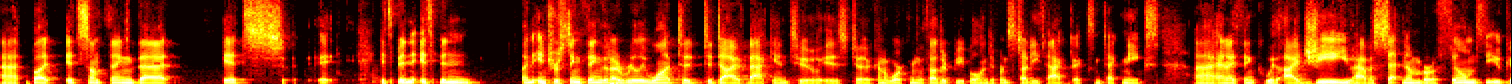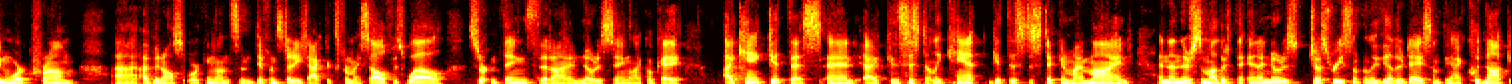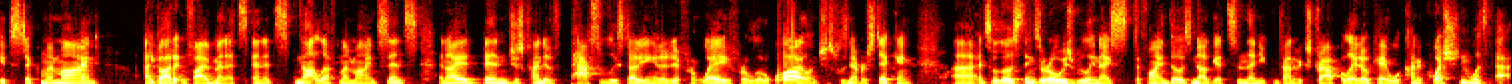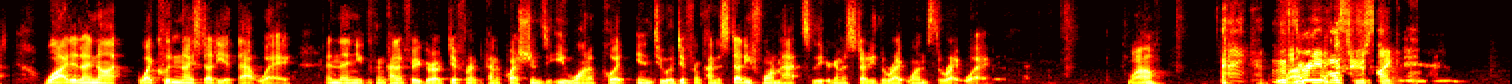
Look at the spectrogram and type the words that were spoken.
Uh, but it's something that it's it, it's been it's been an interesting thing that I really want to to dive back into is to kind of working with other people on different study tactics and techniques. Uh, and I think with IG, you have a set number of films that you can work from. Uh, I've been also working on some different study tactics for myself as well. Certain things that I'm noticing, like okay. I can't get this, and I consistently can't get this to stick in my mind. And then there's some other thing, and I noticed just recently the other day something I could not get to stick in my mind. I got it in five minutes and it's not left my mind since. And I had been just kind of passively studying it a different way for a little while and just was never sticking. Uh, and so those things are always really nice to find those nuggets. And then you can kind of extrapolate okay, what kind of question was that? Why did I not, why couldn't I study it that way? And then you can kind of figure out different kind of questions that you want to put into a different kind of study format so that you're going to study the right ones the right way. Wow. the Wow. three of us are just like,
